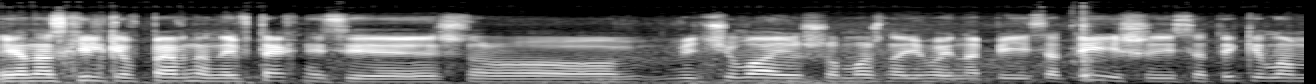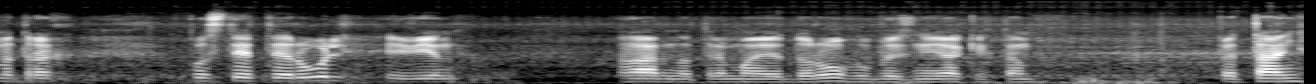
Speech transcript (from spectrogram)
Я наскільки впевнений в техніці, що відчуваю, що можна його і на 50 і 60 кілометрах пустити руль, і він гарно тримає дорогу без ніяких там питань.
